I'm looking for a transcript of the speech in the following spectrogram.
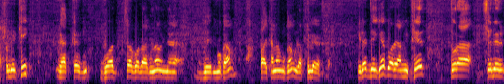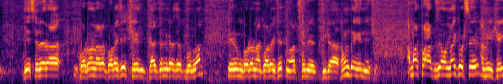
আসলে ঠিক। একটা গোয়ার চরবাটা না যে মোকাম পায়খানা মোকাম, ওটা ফুলে গেছে। এটা দেখে পরে আমি ফের তোরা ছেলের, যে ছেলেরা ঘটনাটা গড়াইছে সে গার্জেনের কাছে বললাম, এরকম ঘটনা গড়াইছে তোমার ছেলে দুটা এখন দেখে নিয়েছে। আমার পাট যে অন্যায় করছে, আমি সেই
